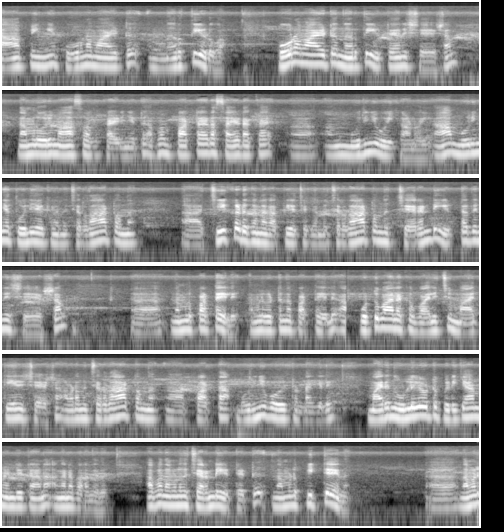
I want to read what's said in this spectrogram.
ടാപ്പിങ് പൂർണമായിട്ട് നിർത്തിയിടുക. പൂർണമായിട്ട് നിർത്തിയിട്ടതിന് ശേഷം നമ്മൾ ഒരു മാസമൊക്കെ കഴിഞ്ഞിട്ട് അപ്പം പട്ടയുടെ സൈഡൊക്കെ അങ്ങ് മുരിഞ്ഞു പോയി കാണുമായി ആ മുരിഞ്ഞ തൊലിയൊക്കെ ഒന്ന് ചെറുതായിട്ടൊന്ന് ചീക്കെടുക്കുന്ന കത്തി വെച്ചൊക്കെ ഒന്ന് ചെറുതായിട്ടൊന്ന് ചിരണ്ടി ഇട്ടതിന് ശേഷം നമ്മൾ പട്ടയിൽ നമ്മൾ വെട്ടുന്ന പട്ടയിൽ ഒട്ടുപാലൊക്കെ വലിച്ചു മാറ്റിയതിന് ശേഷം അവിടെ നിന്ന് ചെറുതായിട്ടൊന്ന് പട്ട മുരിഞ്ഞു പോയിട്ടുണ്ടെങ്കിൽ മരുന്ന് ഉള്ളിലോട്ട് പിടിക്കാൻ വേണ്ടിയിട്ടാണ് അങ്ങനെ പറഞ്ഞത്. അപ്പോൾ നമ്മളൊന്ന് ചിരണ്ടി ഇട്ടിട്ട് നമ്മൾ പിറ്റേന്ന് നമ്മൾ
